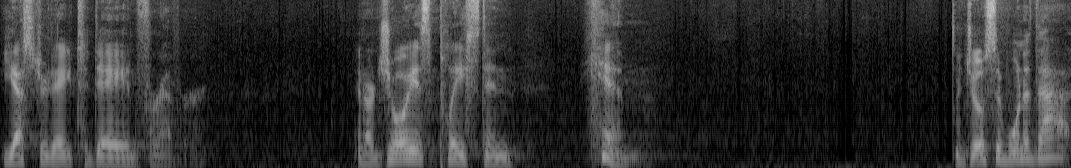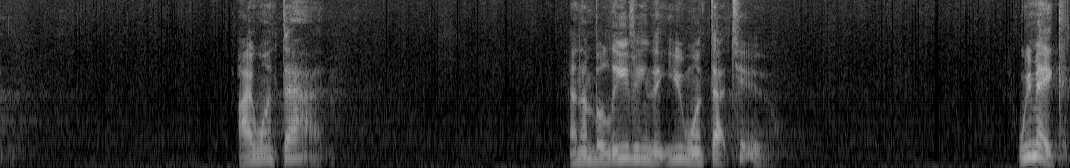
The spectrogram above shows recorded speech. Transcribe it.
yesterday, today, and forever. And our joy is placed in Him. And Joseph wanted that. I want that. And I'm believing that you want that too. We make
